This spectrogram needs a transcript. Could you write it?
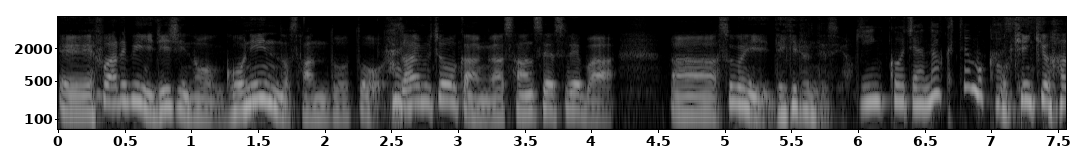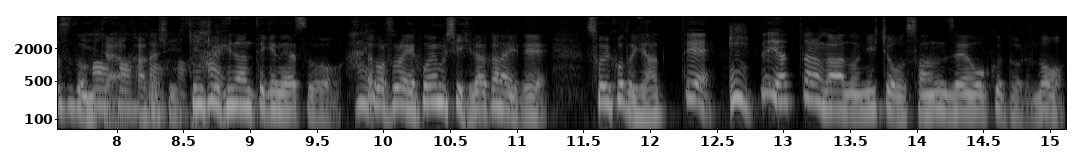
えー、FRB 理事の5人の賛同と、財務長官が賛成すれば、あすぐにできるんですよ。銀行じゃなくても緊急発動みたいな形、緊急避難的なやつを、はい、だからそれは FOMC 開かないで、そういうことをやって、で、やったのがあの2兆3000億ドルの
